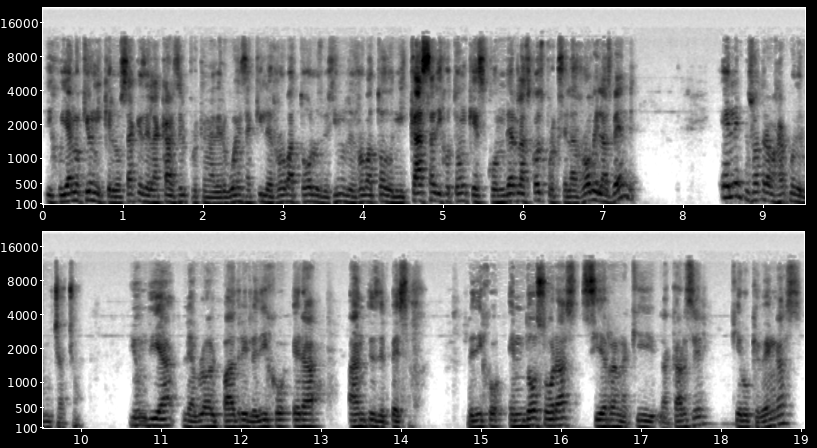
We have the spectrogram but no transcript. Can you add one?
Dijo, ya no quiero ni que lo saques de la cárcel porque me avergüenza, aquí le roba a todos los vecinos, les roba todo. En mi casa, dijo, tengo que esconder las cosas porque se las roba y las vende. Él empezó a trabajar con el muchacho y un día le habló al padre y le dijo, era antes de Pesach, le dijo, en dos horas cierran aquí la cárcel, quiero que vengas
